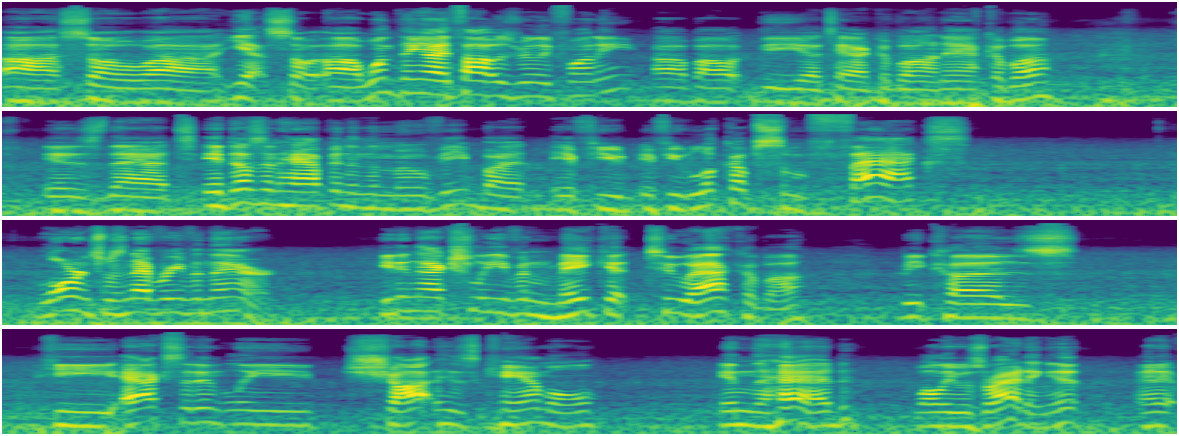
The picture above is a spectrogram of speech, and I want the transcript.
uh, so uh, yeah, so uh, one thing I thought was really funny about the attack on Aqaba is that it doesn't happen in the movie, but if you if you look up some facts, Lawrence was never even there. He didn't actually even make it to Aqaba because he accidentally shot his camel in the head while he was riding it, and it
